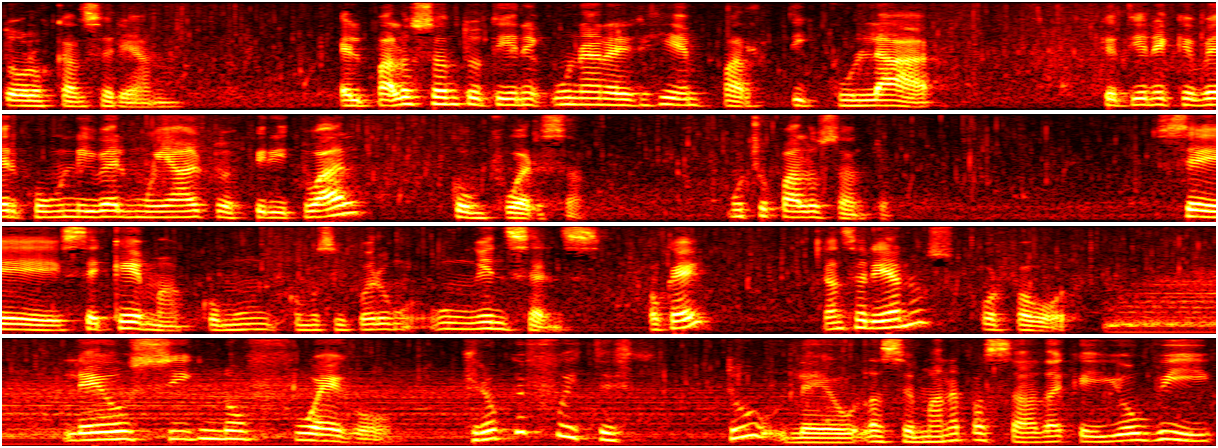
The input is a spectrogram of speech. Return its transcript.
todos los cancerianos. El palo santo tiene una energía en particular que tiene que ver con un nivel muy alto espiritual, con fuerza. Mucho palo santo. Se, quema como, un, como si fuera un, un incense. ¿Ok? Cancerianos, por favor. Leo signo fuego. Creo que fuiste tú, Leo, la semana pasada que yo vi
